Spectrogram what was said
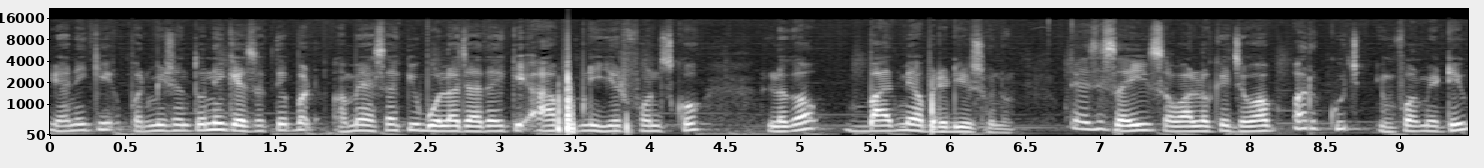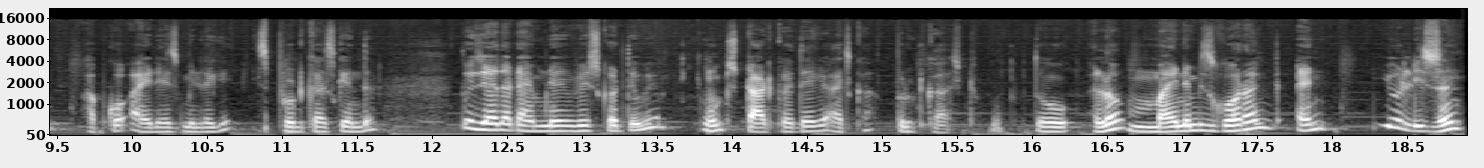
यानी कि परमिशन तो नहीं कह सकते बट हमें ऐसा क्यों बोला जाता है कि आप अपने ईयरफोन्स को लगाओ, बाद में आप रेडियो सुनो। तो ऐसे सही सवालों के जवाब और कुछ इन्फॉर्मेटिव आपको आइडियाज़ मिलेंगे इस ब्रॉडकास्ट के अंदर। तो ज़्यादा टाइम नहीं वेस्ट करते हुए हम स्टार्ट करते हैं आज का ब्रॉडकास्ट तो hello my name is Gaurang and you listen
